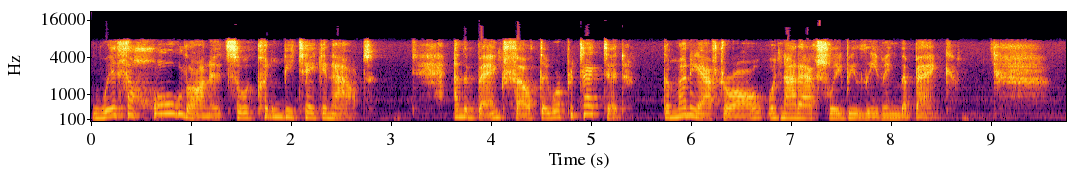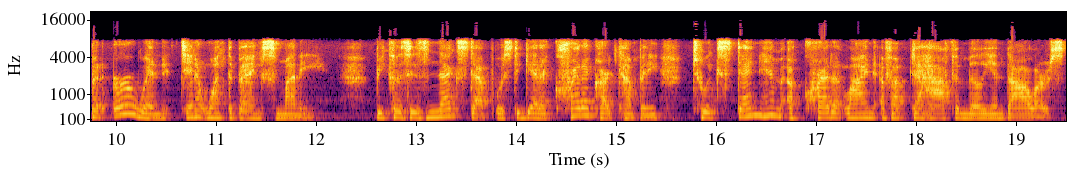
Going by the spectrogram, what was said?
with a hold on it so it couldn't be taken out and the bank felt they were protected. The money, after all, would not actually be leaving the bank. But Irwin didn't want the bank's money because his next step was to get a credit card company to extend him a credit line of up to half a million dollars,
